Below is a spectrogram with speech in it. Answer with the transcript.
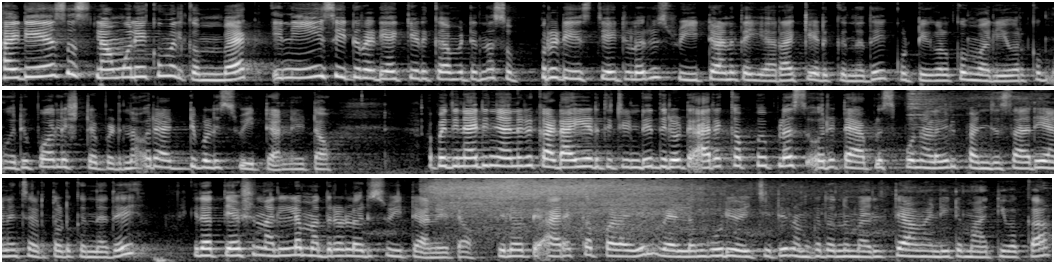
ഹൈ ഡിയേഴ്സ് അസ്ലാം വലൈക്കും വെൽക്കം ബാക്ക് ഇനി ഈ സീറ്റ് റെഡിയാക്കി എടുക്കാൻ പറ്റുന്ന സൂപ്പർ ടേസ്റ്റി ആയിട്ടുള്ള ആയിട്ടുള്ളൊരു സ്വീറ്റാണ് തയ്യാറാക്കി എടുക്കുന്നത്. കുട്ടികൾക്കും വലിയവർക്കും ഒരുപോലെ ഇഷ്ടപ്പെടുന്ന ഒരു അടിപൊളി സ്വീറ്റാണ് കേട്ടോ. അപ്പോൾ ഇതിനായിട്ട് ഞാനൊരു കടായി എടുത്തിട്ടുണ്ട്. ഇതിലോട്ട് അര കപ്പ് പ്ലസ് ഒരു ടേബിൾ സ്പൂൺ അളവിൽ പഞ്ചസാരയാണ് ചേർത്ത് കൊടുക്കുന്നത്. ഇത് അത്യാവശ്യം നല്ല മധുരമുള്ള ഒരു സ്വീറ്റാണ് കേട്ടോ. ഇതിലോട്ട് അര കപ്പ് അളവിൽ വെള്ളം കൂടി ഒഴിച്ചിട്ട് നമുക്കിതൊന്ന് മെൽറ്റ് ആവാൻ വേണ്ടിയിട്ട് മാറ്റി വെക്കാം.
